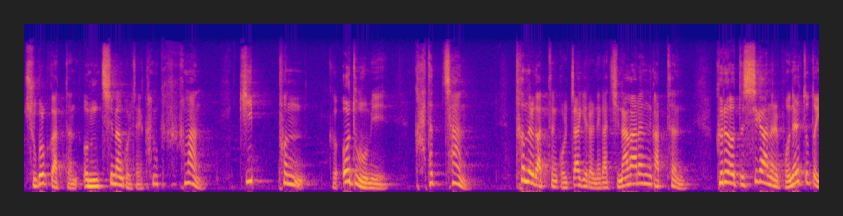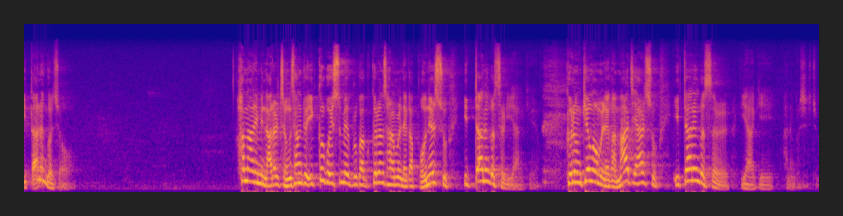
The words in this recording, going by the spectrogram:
죽을 것 같은 엄침한 골짜기, 캄캄한 깊은 그 어두움이 가득 찬 터널 같은 골짜기를 내가 지나가는 같은 그런 어떤 시간을 보낼 수도 있다는 거죠. 하나님이 나를 정상적으로 이끌고 있음에도 불구하고 그런 삶을 내가 보낼 수 있다는 것을 이야기해요. 그런 경험을 내가 맞이할 수 있다는 것을 이야기하는 것이죠.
